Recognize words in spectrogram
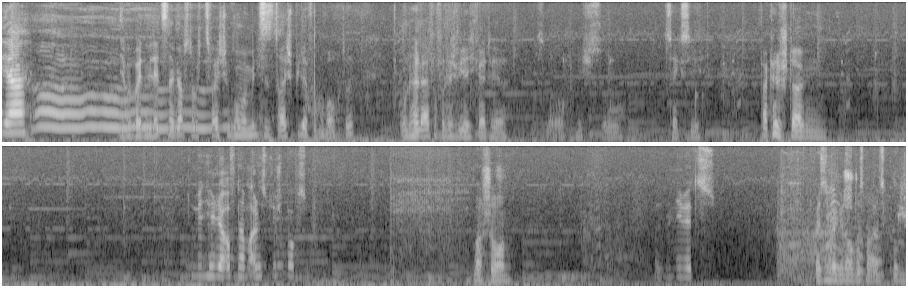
Ja. Ja, aber bei den letzten, da gab es glaube ich zwei Stück, wo man mindestens drei Spieler für brauchte. Und halt einfach von der Schwierigkeit her. Das war auch nicht so. Sexy. Wackelstangen. Du mir hier der Aufnahme alles durchboxen. Mal schauen. Also wir nehmen jetzt. Ich weiß nicht mehr genau, was noch alles kommt.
